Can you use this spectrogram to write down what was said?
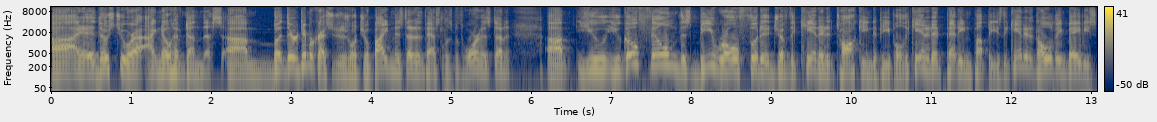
uh, those two are, I know have done this, um, but there are Democrats who do as well. Joe Biden has done it in the past. Elizabeth Warren has done it. Uh, you you go film this B-roll footage of the candidate talking to people, the candidate petting puppies, the candidate holding babies,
